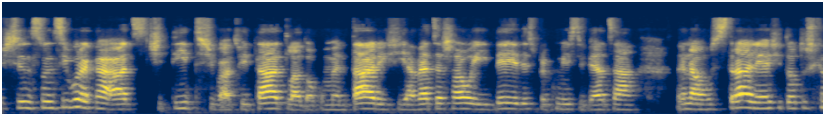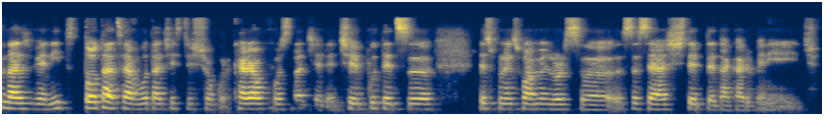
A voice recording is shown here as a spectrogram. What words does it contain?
și sunt sigură că ați citit și v-ați uitat la documentarii și aveați așa o idee despre cum este viața în Australia și totuși când ați venit, tot ați avut aceste șocuri. Care au fost acele? Ce puteți să le spuneți oamenilor să, să se aștepte dacă ar veni aici?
